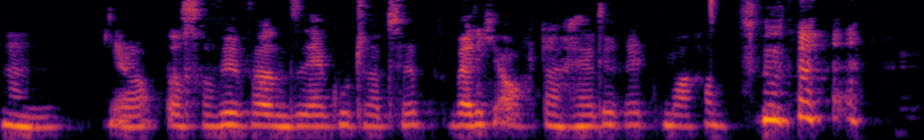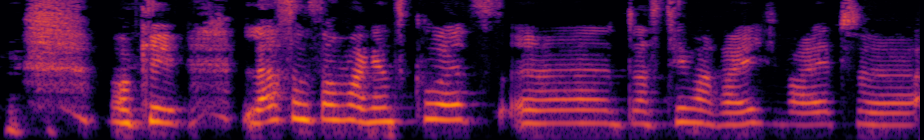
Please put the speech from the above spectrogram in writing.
Hm, ja, das ist auf jeden Fall ein sehr guter Tipp. Werde ich auch nachher direkt machen. okay, lass uns noch mal ganz kurz äh, das Thema Reichweite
